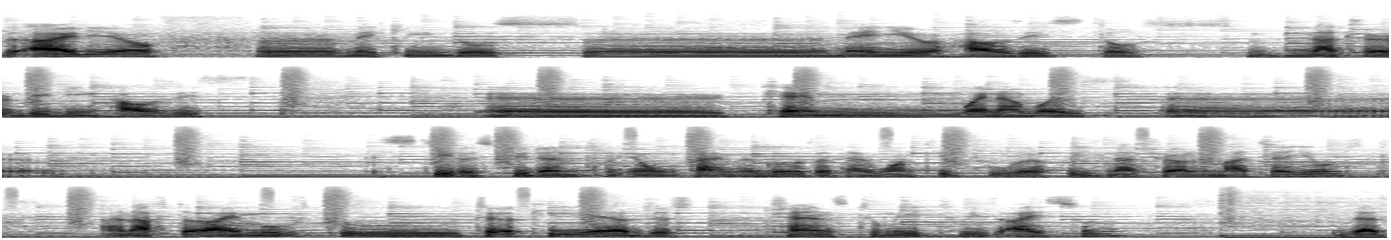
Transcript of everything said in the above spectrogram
The idea of uh, making those uh, houses, those natural building houses, uh, came when I was uh, still a student a long time ago that I wanted to work with natural materials. And after I moved to Turkey, I had the chance to meet with Aysun that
